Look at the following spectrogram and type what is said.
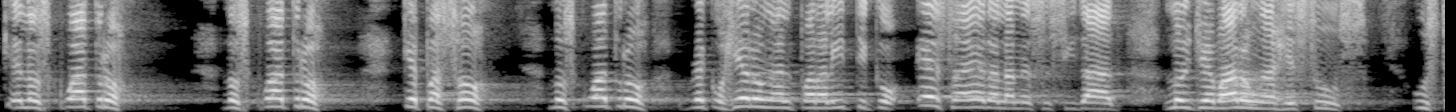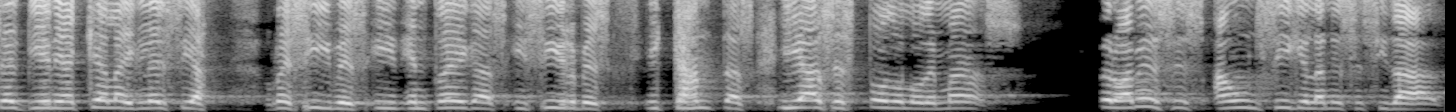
que los cuatro, los cuatro, ¿qué pasó? Los cuatro recogieron al paralítico, esa era la necesidad, lo llevaron a Jesús. Usted viene aquí a la iglesia, recibes y entregas y sirves y cantas y haces todo lo demás. Pero a veces aún sigue la necesidad.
